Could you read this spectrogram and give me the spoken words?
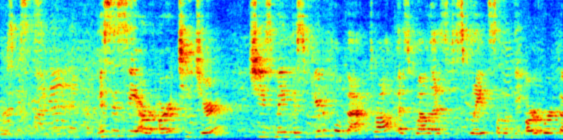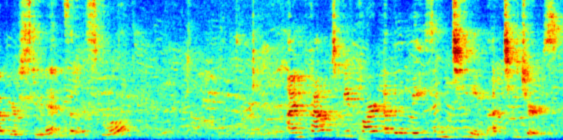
where's Mrs. C? Mrs. C, our art teacher, she's made this beautiful backdrop as well as displayed some of the artwork of your students at the school. I'm proud to be part of an amazing team of teachers.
